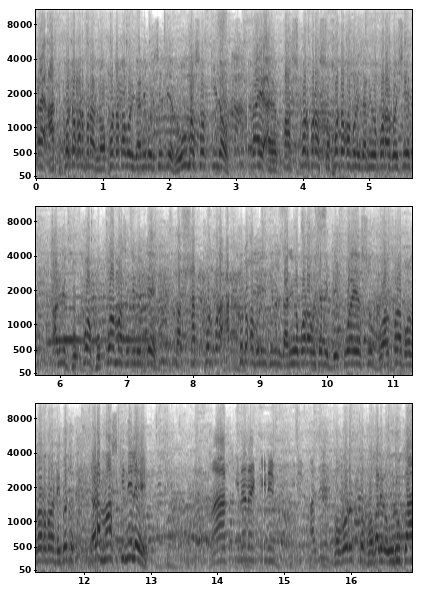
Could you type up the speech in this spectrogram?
প্ৰায় আঠশ টকাৰ পৰা নশ টকা বুলি জানিব দিছে যে ৰৌ মাছৰ কিলো প্ৰায় পাঁচশৰ পৰা ছশ টকা বুলি জানিব পৰা গৈছে। আৰু যি ভকুৱা ভকুৱা মাছ ইতিমধ্যে সাতশৰ পৰা আঠশ টকা বুলি ইতিমধ্যে জানিব পৰা হৈছে আমি দেখুৱাই আছোঁ গোৱালপাৰা বজাৰৰ পৰা দেখুৱাইছোঁ। দাদা মাছ কিনিলে? মাছ কিনা নাই কিনিম। আজি ভগৰ উৎসৱ ভোগালী উৰুকা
